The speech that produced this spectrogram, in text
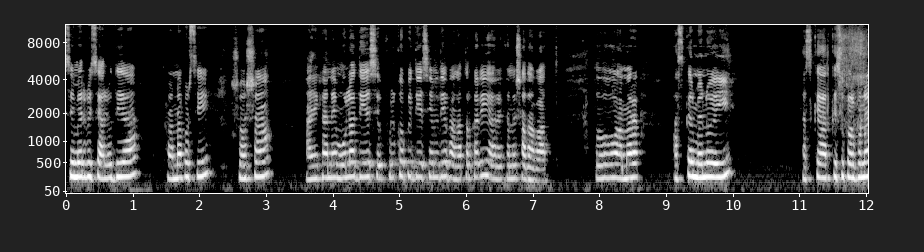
সিমের বিচি আলু দিয়া রান্না করছি, শসা, আর এখানে মূলা দিয়ে ফুলকপি দিয়ে সিম দিয়ে ভাঙা তরকারি, আর এখানে সাদা ভাত। তো আমার আজকের মেনু এই। আজকে আর কিছু করব না,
